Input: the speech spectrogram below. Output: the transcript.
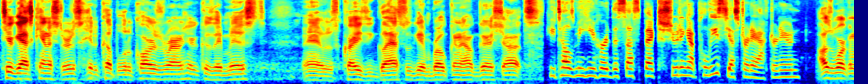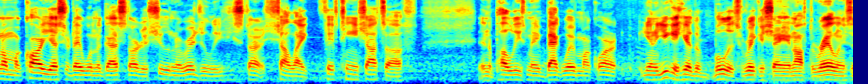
tear gas canisters, hit a couple of the cars around here because they missed. Man, it was crazy. Glass was getting broken out, gunshots. He tells me he heard the suspect shooting at police yesterday afternoon. I was working on my car yesterday when the guy started shooting originally. He started shot like 15 shots off. And the police may back away from my car. You know, you could hear the bullets ricocheting off the railings.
